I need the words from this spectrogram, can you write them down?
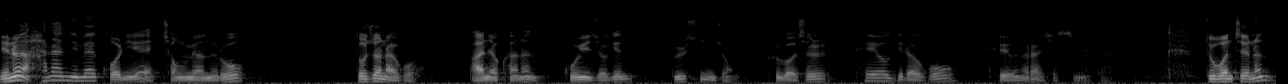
이는 하나님의 권위에 정면으로 도전하고 반역하는 고의적인 불순종 그것을 폐역이라고 표현을 하셨습니다. 두 번째는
